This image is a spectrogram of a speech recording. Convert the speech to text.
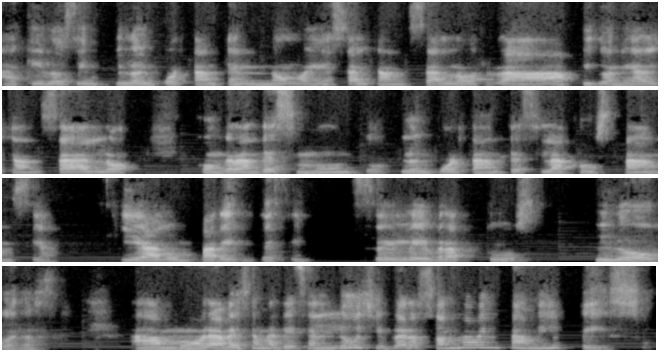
Aquí lo, importante no es alcanzarlo rápido ni alcanzarlo con grandes montos. Lo importante es la constancia. Y hago un paréntesis. Celebra tus logros. Amor, a veces me dicen, Luchi, pero son 90 mil pesos.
